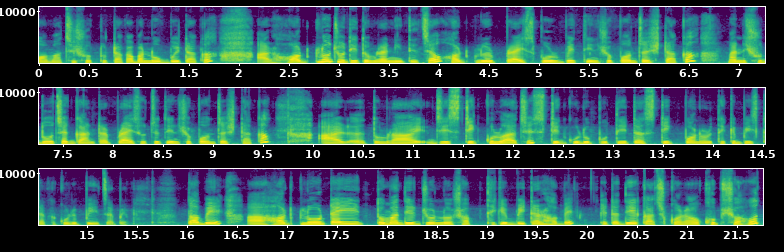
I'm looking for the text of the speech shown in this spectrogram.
কম আছে, সত্তর টাকা বা নব্বই টাকা। আর হট গ্লু যদি তোমরা নিতে চাও হট গ্লুর প্রাইস পড়বে তিনশো পঞ্চাশ টাকা। মানে শুধু হচ্ছে গানটার প্রাইস হচ্ছে তিনশো পঞ্চাশ টাকা। আর তোমরা যে স্টিকগুলো আছে স্টিকগুলো প্রতিটা স্টিক পনেরো থেকে বিশ টাকা করে পেয়ে যাবে। তবে হট গ্লোটাই তোমাদের জন্য সব থেকে বেটার হবে। এটা দিয়ে কাজ করাও খুব সহজ।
